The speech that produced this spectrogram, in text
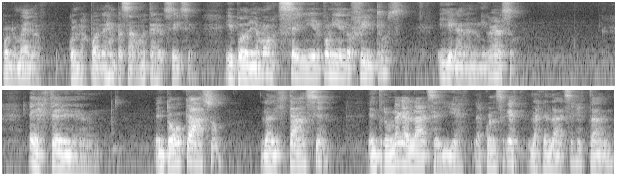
por lo menos con los cuales empezamos este ejercicio. Y podríamos seguir poniendo filtros y llegar al universo. Este, en todo caso, la distancia entre una galaxia y acuérdense que las galaxias están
